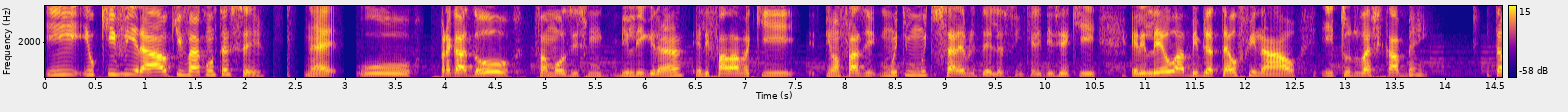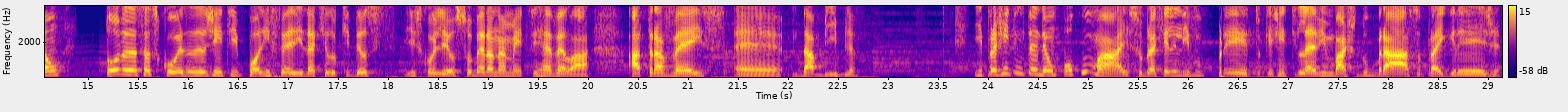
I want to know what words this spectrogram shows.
e, e o que virá, o que vai acontecer. Né? O pregador famosíssimo Billy Graham, ele falava que tem uma frase muito muito célebre dele assim, que ele dizia que ele leu a Bíblia até o final e tudo vai ficar bem. Então, todas essas coisas a gente pode inferir daquilo que Deus escolheu soberanamente se revelar através é, da Bíblia. E para a gente entender um pouco mais sobre aquele livro preto que a gente leva embaixo do braço para a igreja,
